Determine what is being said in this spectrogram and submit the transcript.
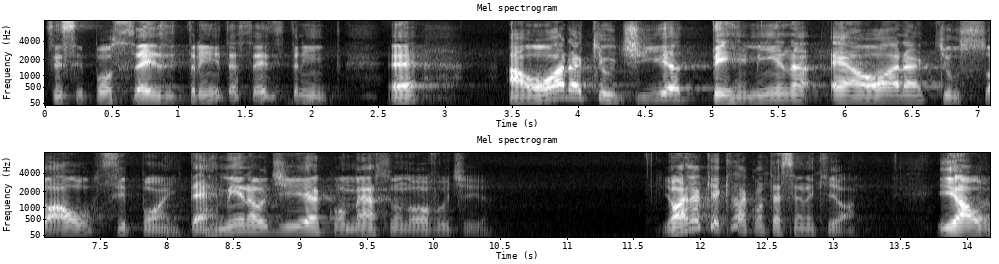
Se se pôr 6h30, é 6h30. É a hora que o dia termina é a hora que o sol se põe. Termina o dia, começa um novo dia. E olha o que está acontecendo aqui. Ó. E ao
